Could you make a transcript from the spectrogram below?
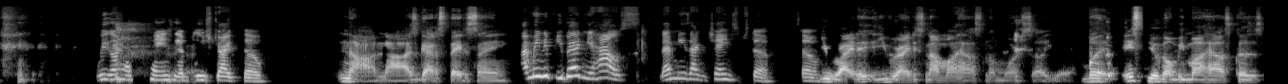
We're gonna have to change that blue stripe though. Nah, nah, it's gotta stay the same. I mean, if you bet in your house, that means I can change some stuff. So You right, it you right. It's not my house no more. So yeah, but it's still gonna be my house because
